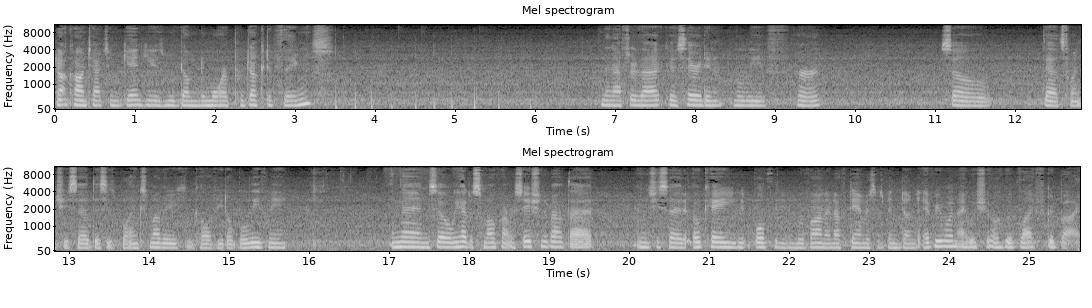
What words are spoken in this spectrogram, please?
Do not contact him again. He has moved on to more productive things." And then after that, because Sarah didn't believe her, so that's when she said, "This is Blank's mother. You can call if you don't believe me." And then, so we had a small conversation about that. And she said, Okay, you both need to move on. Enough damage has been done to everyone. I wish you all good life. Goodbye.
